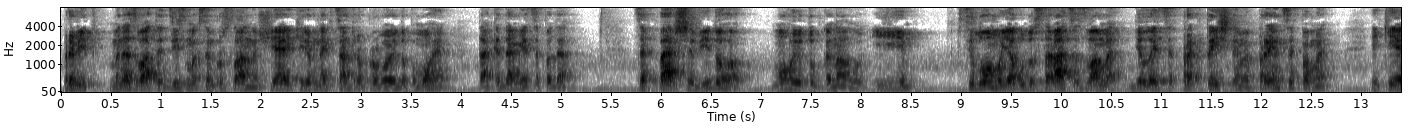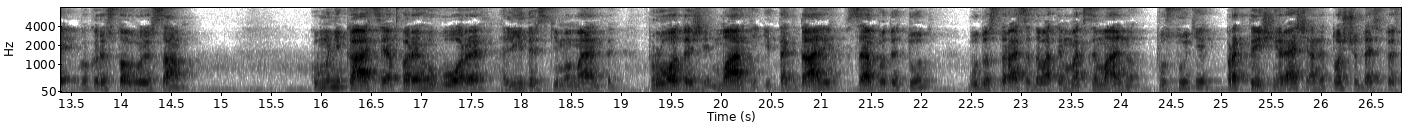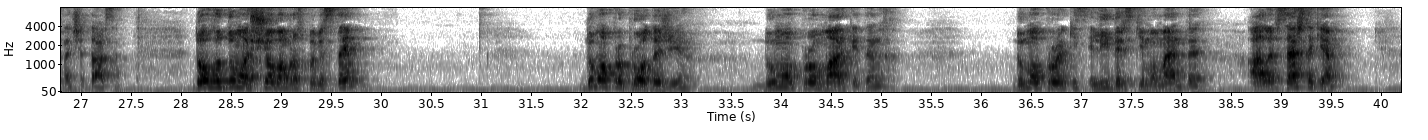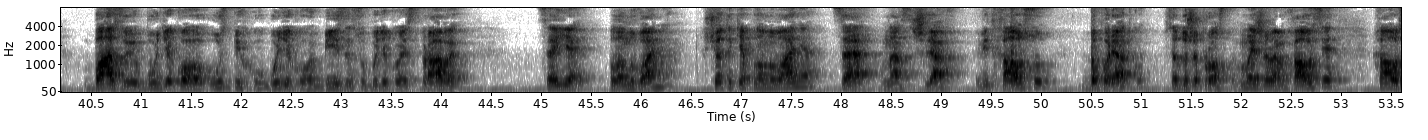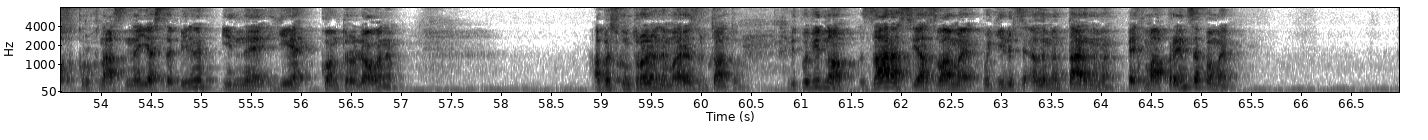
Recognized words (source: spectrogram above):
Привіт! Мене звати Дзіс Максим Русланович. Я є керівник Центру правової допомоги та Академії ЦПД. Це перше відео мого YouTube каналу. І в цілому я буду старатися з вами ділитися практичними принципами, які використовую сам. Комунікація, переговори, лідерські моменти, продажі, марки і так далі. Все буде тут. Буду старатися давати максимально по суті практичні речі, а не то, що десь хтось начитався. Довго думав, що вам розповісти. Думав про продажі, думав про маркетинг, думав про якісь лідерські моменти. Але все ж таки, базою будь-якого успіху, будь-якого бізнесу, будь-якої справи це є планування. Що таке планування? Це в нас шлях від хаосу до порядку. Все дуже просто. Ми живемо в хаосі. Хаос круг нас не є стабільним і не є контрольованим. А без контролю немає результату. Відповідно, зараз я з вами поділюся елементарними п'ятьма принципами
